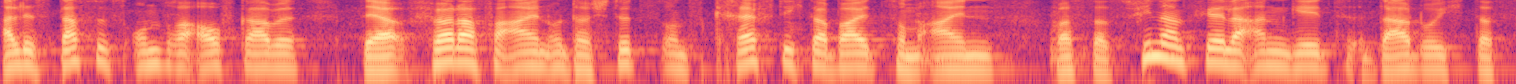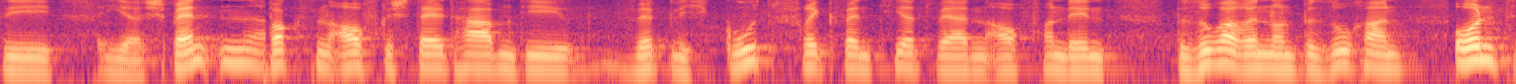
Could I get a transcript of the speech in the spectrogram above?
Alles das ist unsere Aufgabe. Der Förderverein unterstützt uns kräftig dabei, zum einen, was das Finanzielle angeht, dadurch, dass sie hier Spendenboxen aufgestellt haben, die wirklich gut frequentiert werden, auch von den Besucherinnen und Besuchern. Und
